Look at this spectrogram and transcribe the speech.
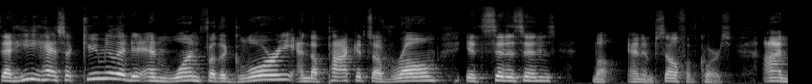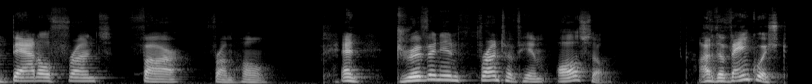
that he has accumulated and won for the glory and the pockets of Rome, its citizens, well, and himself, of course, on battlefronts far from home. And driven in front of him also are the vanquished,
